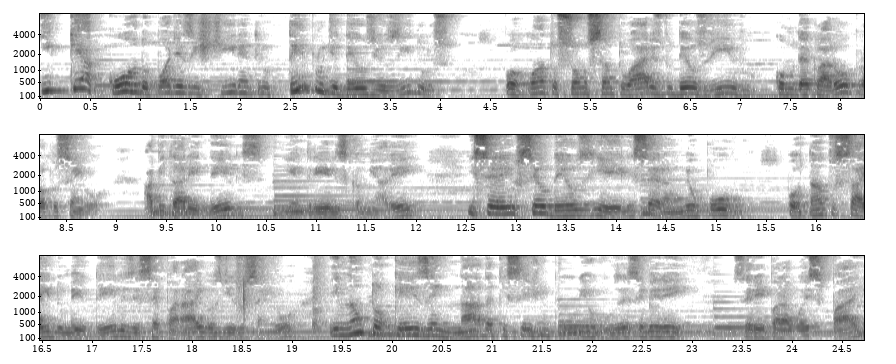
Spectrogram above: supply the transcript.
E que acordo pode existir entre o templo de Deus e os ídolos? Porquanto somos santuários do Deus vivo, como declarou o próprio Senhor. Habitarei neles e entre eles caminharei, e serei o seu Deus e eles serão o meu povo. Portanto, saí do meio deles e separai-vos, diz o Senhor, e não toqueis em nada que seja impuro, e eu vos receberei. Serei para vós pai,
